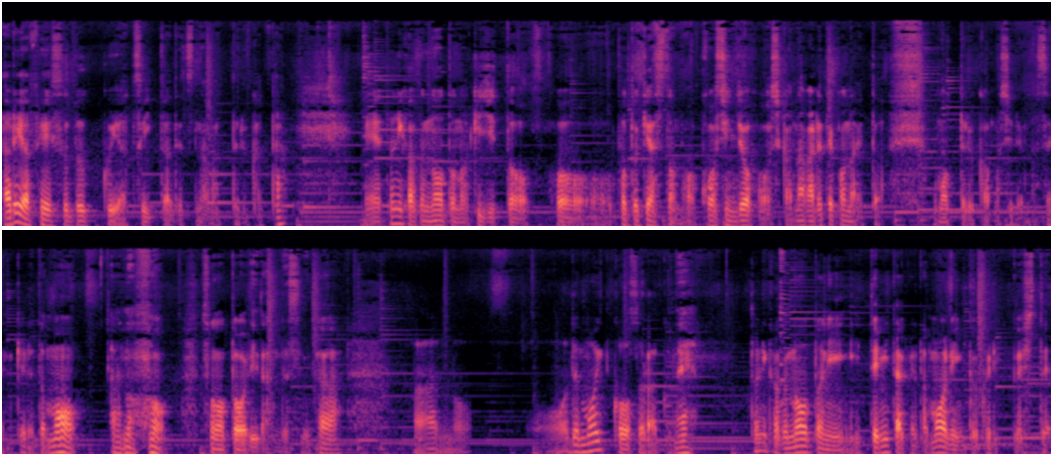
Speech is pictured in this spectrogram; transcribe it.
あるいは Facebook や Twitter でつながってる方、えー、とにかくノートの記事とポッドキャストの更新情報しか流れてこないと思ってるかもしれませんけれどもあのその通りなんですがあのでもう一個おそらくねとにかくノートに行ってみたけどもリンククリックして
